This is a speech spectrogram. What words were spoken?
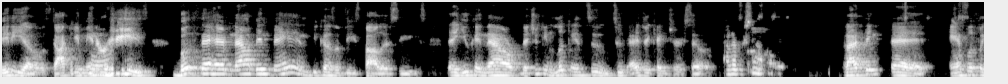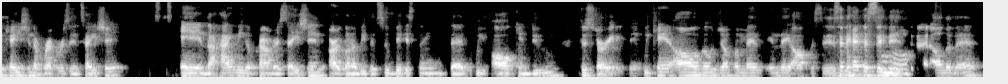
videos, documentaries, books that have now been banned because of these policies that you can now that you can look into to educate yourself. 100%. But I think that amplification of representation and the heightening of conversation are going to be the two biggest things that we all can do to stir anything. We can't all go jump them in, in their offices and have to mm-hmm. and all of that.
